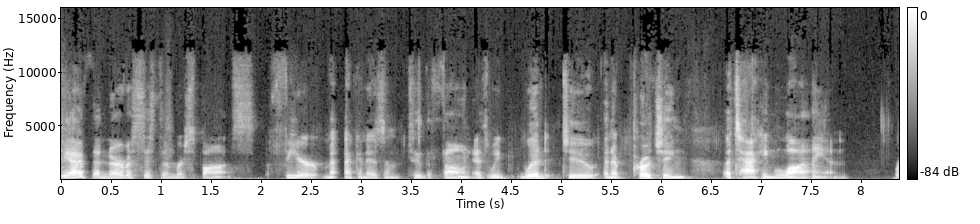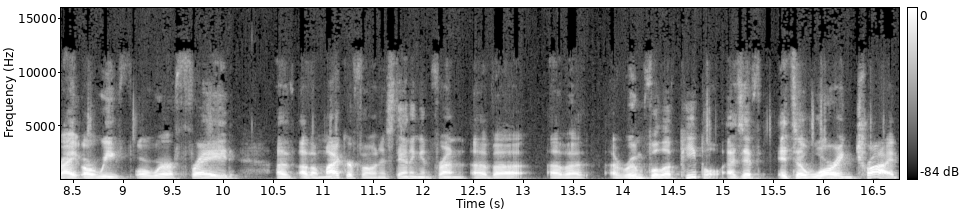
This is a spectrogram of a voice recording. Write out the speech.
we have the nervous system response fear mechanism to the phone as we would to an approaching attacking lion, right? Or we or we're afraid of, of a microphone and standing in front of a of a, a room full of people as if it's a warring tribe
